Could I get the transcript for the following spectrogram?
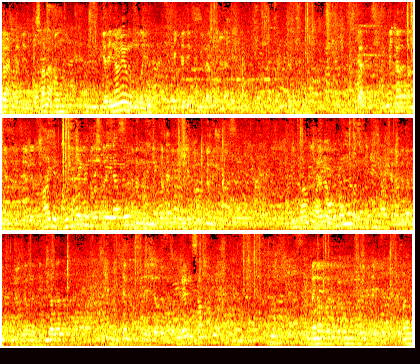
Ben? Ben sana inanıyor musun? Beklediğim figürler oluyor. Yani mekanı tanıyabiliriz. Hayır, bu iki gün dışında inanmıyorum. Bu iki gün sen bir şey Genelde ben gözlemlediğim ya da kendisinde yaşadığım. Gülen insanlar yok. Ben onları ben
